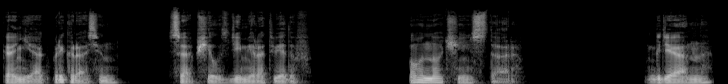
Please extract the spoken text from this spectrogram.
«Коньяк прекрасен», — сообщил Сдемир Отведов. «Он очень стар». «Где Анна?»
